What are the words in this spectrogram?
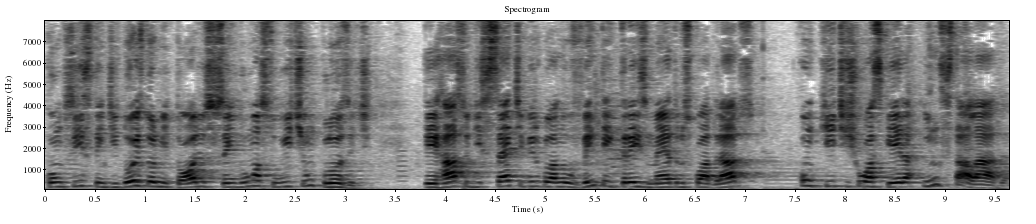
consistem de dois dormitórios, sendo uma suíte e um closet, terraço de 7,93 metros quadrados com kit churrasqueira instalada.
